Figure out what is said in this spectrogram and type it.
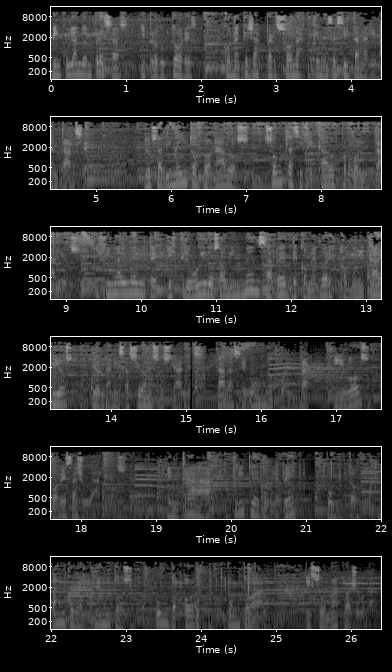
vinculando empresas y productores con aquellas personas que necesitan alimentarse. Los alimentos donados son clasificados por voluntarios y finalmente distribuidos a una inmensa red de comedores comunitarios y organizaciones sociales. Cada segundo cuenta y vos podés ayudarnos. Entra a www.bancodealimentos.org.ar y suma tu ayuda.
